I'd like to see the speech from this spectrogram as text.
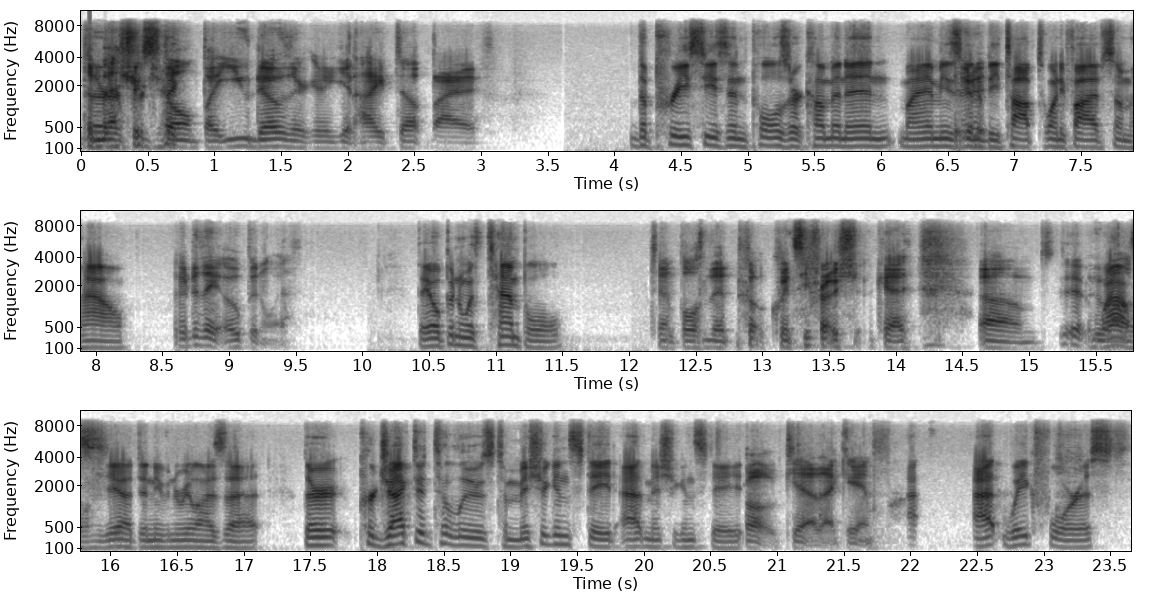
The They're metrics project- don't, but you know they're going to get hyped up by. The preseason polls are coming in. Miami's going to be top 25 somehow. Who do they open with? They open with Temple. Temple, then oh, Quincy Roche. Okay, um, It- wow, else? yeah, didn't even realize that. They're projected to lose to Michigan State at Michigan State. oh yeah, that game. at Wake Forest,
